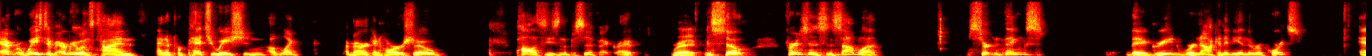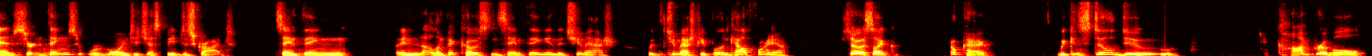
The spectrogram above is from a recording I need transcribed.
ever waste of everyone's time and a perpetuation of like American horror show policies in the Pacific, right? Right. And so for instance, in Samoa, certain things they agreed were not going to be in the reports, and certain things were going to just be described. Same thing in Olympic Coast, and same thing in the Chumash with the Chumash people in California. So it's like, okay, we can still do comparable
